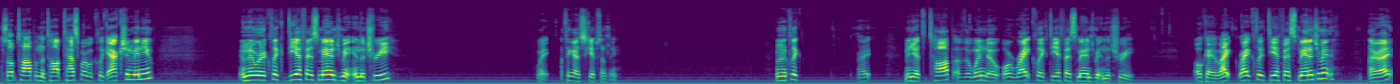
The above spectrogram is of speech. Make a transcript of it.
So up top on the top taskbar, we'll click Action menu. And then we're going to click DFS Management in the tree. Wait, I think I skipped something. I'm going to click right? Menu at the top of the window or right click DFS management in the tree. Okay, right right click DFS management. Alright.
